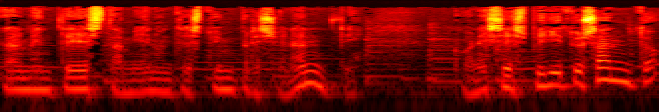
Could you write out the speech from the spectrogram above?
Realmente es también un texto impresionante. Con ese Espíritu Santo,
